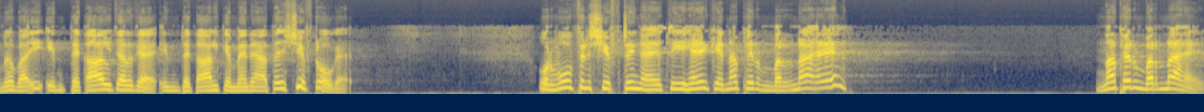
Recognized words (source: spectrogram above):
न भाई, इंतकाल कर गए। इंतकाल के मैंने आते शिफ्ट हो गए। और वो फिर शिफ्टिंग ऐसी है कि ना फिर मरना है ना फिर मरना है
